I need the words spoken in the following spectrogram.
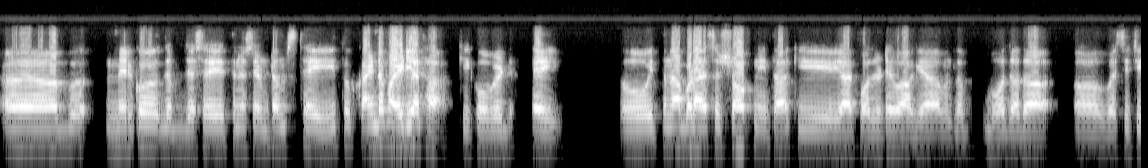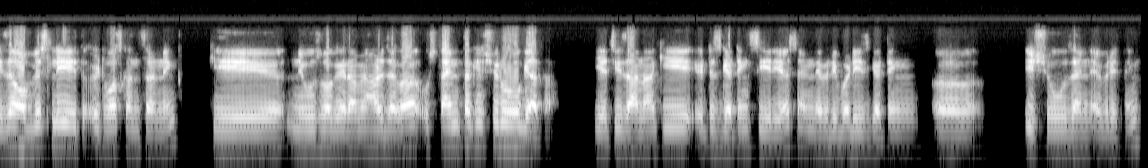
अब मेरे को जब जैसे इतने सिम्टम्स थे ही तो काइंड ऑफ़ आइडिया था कि कोविड है ही। तो इतना बड़ा ऐसा शॉक नहीं था कि यार पॉजिटिव आ गया मतलब बहुत ज़्यादा वैसी चीज़ें। ऑब्वियसली इट वाज कंसर्निंग कि न्यूज़ वगैरह में हर जगह उस टाइम तक ही शुरू हो गया था। ये चीज़ आना कि it is getting serious and everybody is getting issues and everything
